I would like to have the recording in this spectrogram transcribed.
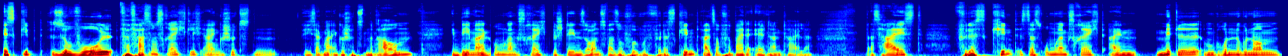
es gibt sowohl verfassungsrechtlich einen geschützten, ich sag mal, einen geschützten Raum, in dem ein Umgangsrecht bestehen soll, und zwar so für, für das Kind als auch für beide Elternteile. Das heißt, für das Kind ist das Umgangsrecht ein Mittel, im Grunde genommen,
